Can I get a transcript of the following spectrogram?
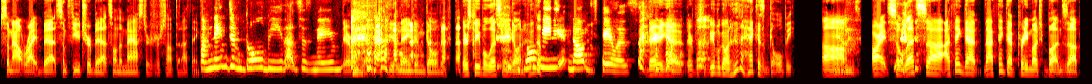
some outright bets, some future bets on the Masters or something. I think. I've named him Golby. That's his name. There we go. You've named him Golby. There's people listening going, who the Golby Knox Bayless. there you go. There's people going, who the heck is Golby? Um, all right, so let's. Uh, I think that I think that pretty much buttons up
